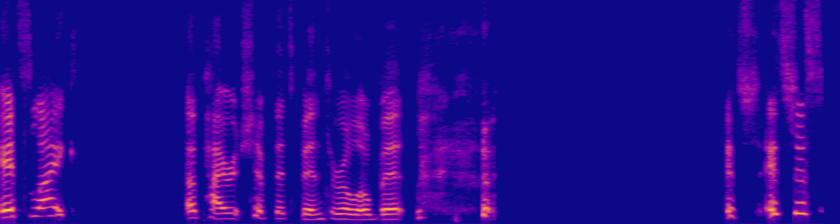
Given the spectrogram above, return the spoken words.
It's like a pirate ship that's been through a little bit. it's it's just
